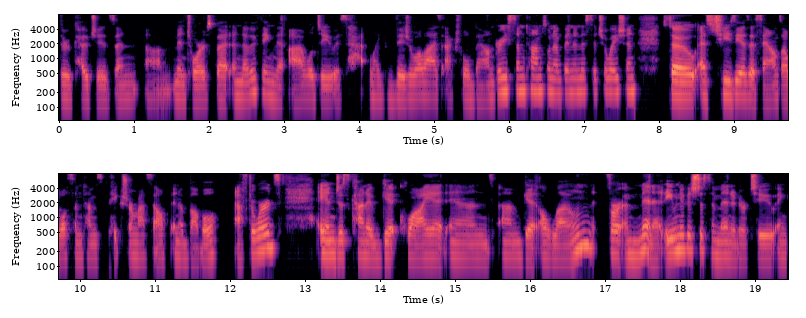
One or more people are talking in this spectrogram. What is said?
through coaches and um, mentors, but another thing that I will do is ha- like visualize actual boundaries sometimes when I've been in a situation. So, as cheesy as it sounds, I will sometimes picture myself in a bubble afterwards and just kind of get quiet and um, get alone for a minute, even if it's just a minute or two, and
